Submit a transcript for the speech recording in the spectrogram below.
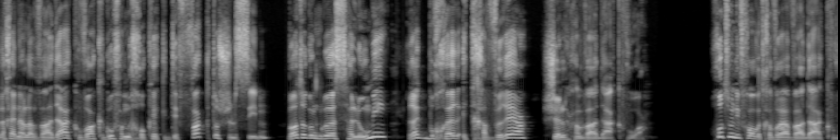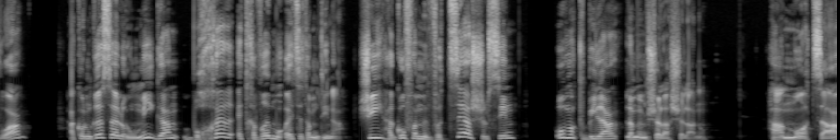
לכן, על הוועדה הקבועה כגוף המחוקק דה פקטו של סין, בעוד הקונגרס הלאומי רק בוחר את חבריה של הוועדה הקבועה. חוץ מלבחור את חברי הוועדה הקבועה, הקונגרס הלאומי גם בוחר את חברי מועצת המדינה, שהיא הגוף המבצע של סין ומקבילה לממשלה שלנו. המועצה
